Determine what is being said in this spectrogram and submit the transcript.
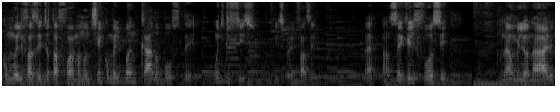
como ele fazer de outra forma, não tinha como ele bancar do bolso dele. Muito difícil isso para ele fazer. Né? A não ser que ele fosse né, um milionário,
